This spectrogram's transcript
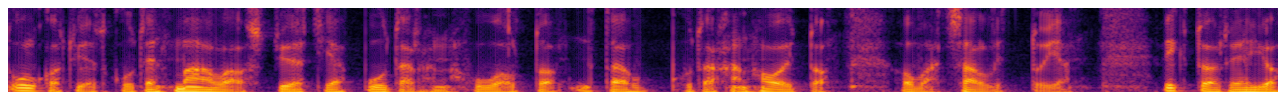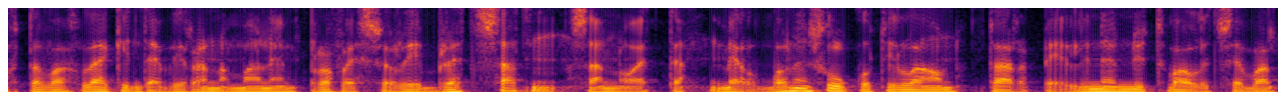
ulkotyöt, kuten maalaustyöt ja puutarhanhuolto tai puutarhanhoito, ovat sallittuja. Victorian johtava lääkintäviranomainen professori Brett Sutton sanoi, että Melbournen sulkutila on tarpeellinen nyt vallitsevan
